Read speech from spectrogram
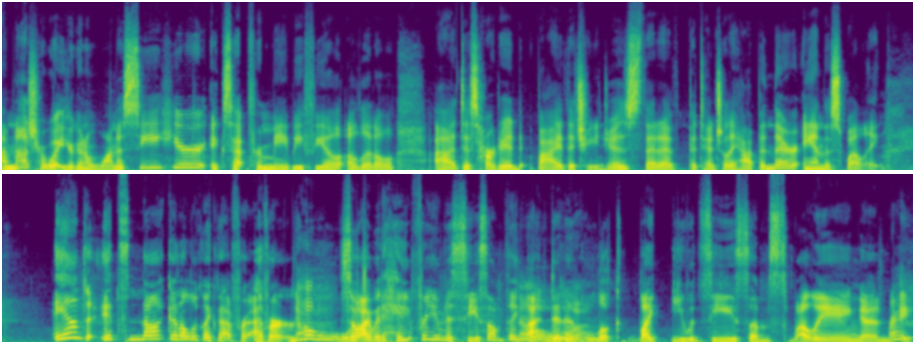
I'm not sure what you're going to want to see here, except for maybe feel a little uh, disheartened by the changes that have potentially happened there and the swelling. And it's not going to look like that forever. No. So I would hate for you to see something that didn't look like you would see some swelling and, Right.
